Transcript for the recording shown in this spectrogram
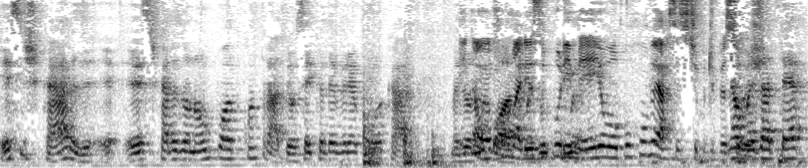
Esses caras, esses caras eu não boto contrato. Eu sei que eu deveria colocar, mas eu Então, não eu boto. formalizo Mas o- por e-mail ou por conversa esse tipo de pessoas. Não, mas até,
